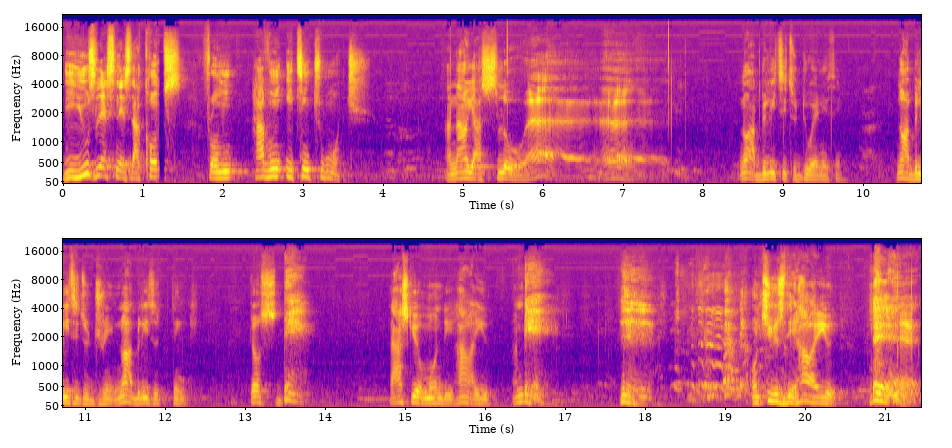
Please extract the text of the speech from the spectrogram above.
the uselessness that comes from having eaten too much. And now you are slow. Eh, eh. No ability to do anything. No ability to dream. No ability to think. Just there. Ask you on Monday, how are you? I'm there. there. on Tuesday, how are you? There.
